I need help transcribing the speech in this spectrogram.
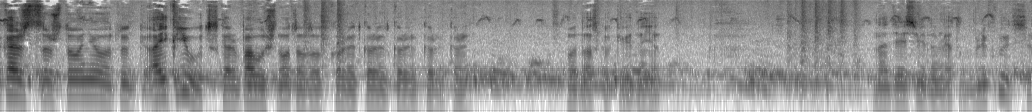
кажется, что у него тут IQ, скажем, повышен. Вот он вот кормит, кормит, кормит, кормит, кормит. Вот насколько видно, нет? Надеюсь, видно, у меня тут бликует все.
